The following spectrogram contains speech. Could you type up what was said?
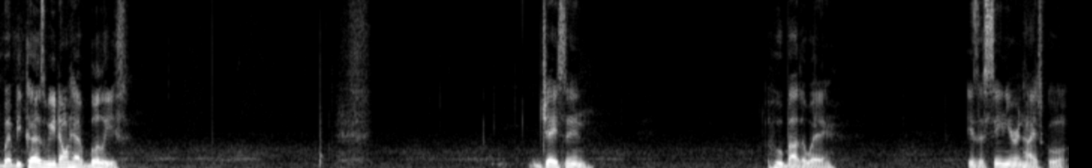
But because we don't have bullies, Jason, who by the way is a senior in high school.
